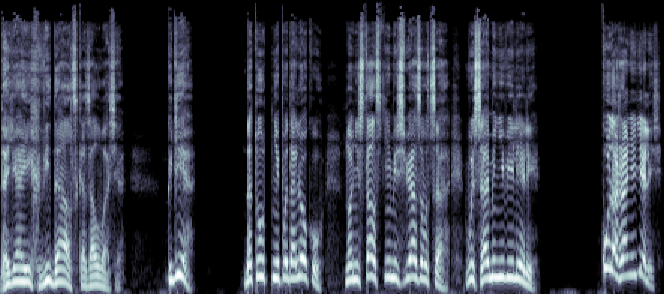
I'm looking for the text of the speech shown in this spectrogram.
«Да я их видал», — сказал Вася. «Где?» «Да тут неподалеку, но не стал с ними связываться. Вы сами не велели». «Куда же они делись?»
